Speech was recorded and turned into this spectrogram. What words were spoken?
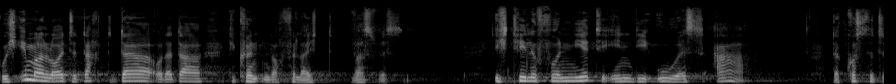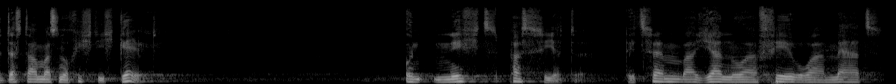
Wo ich immer Leute dachte, da oder da, die könnten doch vielleicht was wissen. Ich telefonierte in die USA. Da kostete das damals noch richtig Geld und nichts passierte. Dezember, Januar, Februar, März,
